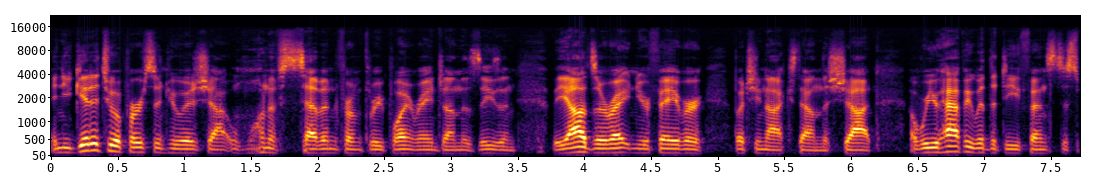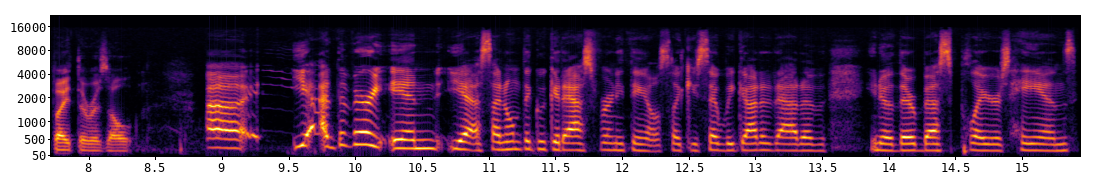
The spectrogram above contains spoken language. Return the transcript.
and you get it to a person who has shot one of seven from three-point range on the season. The odds are right in your favor, but she knocks down the shot. Uh, were you happy with the defense despite the result? Uh, yeah, at the very end, yes. I don't think we could ask for anything else. Like you said, we got it out of you know their best players' hands,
